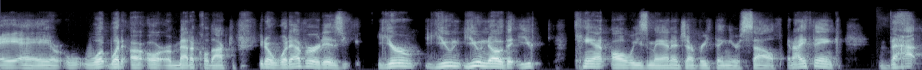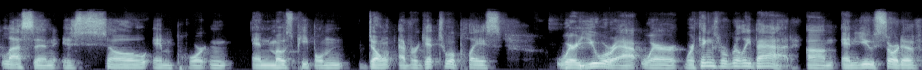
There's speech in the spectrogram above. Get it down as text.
AA or what, what, or, or medical doctor, you know, whatever it is, you're, you, you know that you can't always manage everything yourself. And I think that lesson is so important. And most people don't ever get to a place where you were at where where things were really bad um, and you sort of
